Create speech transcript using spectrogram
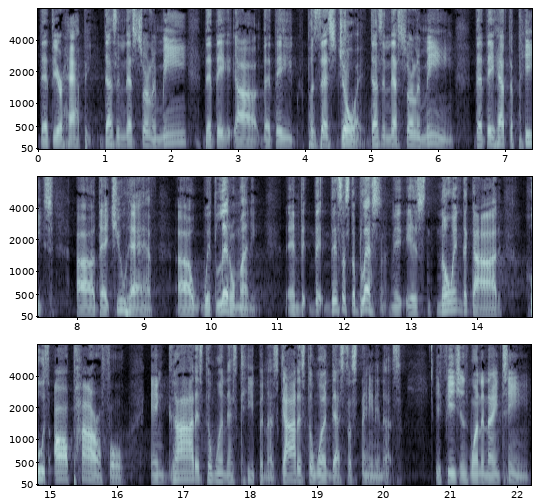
that they're happy. Doesn't necessarily mean that they uh, that they possess joy. Doesn't necessarily mean that they have the peace uh, that you have uh, with little money. And th- th- this is the blessing: is knowing the God who is all powerful, and God is the one that's keeping us. God is the one that's sustaining us. Ephesians one and nineteen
